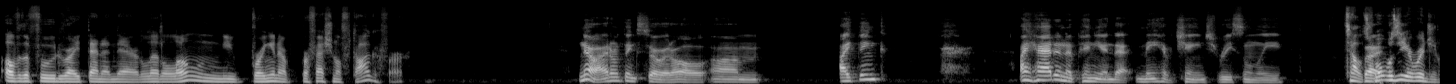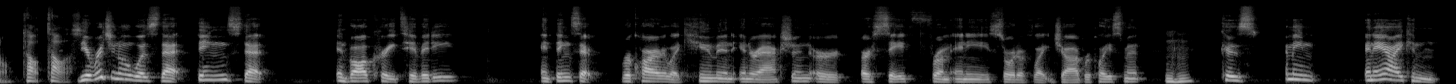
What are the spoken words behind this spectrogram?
of the food right then and there, let alone you bring in a professional photographer. No, I don't think so at all. Um, I think I had an opinion that may have changed recently. Tell us what was the original? Tell tell us. The original was that things that involve creativity and things that require like human interaction are are safe from any sort of like job replacement. Because mm-hmm. I mean, an AI can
